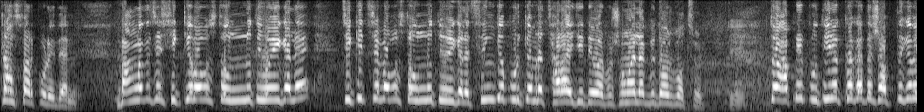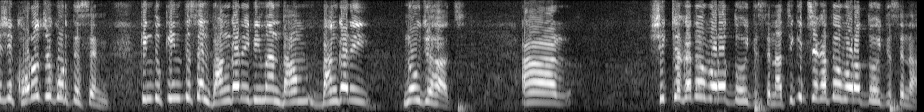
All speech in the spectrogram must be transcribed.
ট্রান্সফার করে দেন। বাংলাদেশের শিক্ষা ব্যবস্থা উন্নতি হয়ে গেলে চিকিৎসা ব্যবস্থা উন্নতি হয়ে গেলে সিঙ্গাপুরকে আমরা ছাড়াই যেতে পারব সময় লাগবে দশ বছর। তো আপনি প্রতিরক্ষা খাতে সব থেকে বেশি খরচও করতেছেন কিন্তু কিনতেছেন ভাঙ্গারি বিমান ভাঙ্গারি নৌজাহাজ। আর শিক্ষা খাতেও বরাদ্দ হইতেছে না চিকিৎসা খাতেও বরাদ্দ হইতেছে না।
